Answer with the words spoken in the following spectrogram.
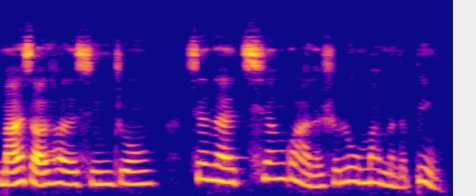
马小跳的心中现在牵挂的是陆曼曼的病，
